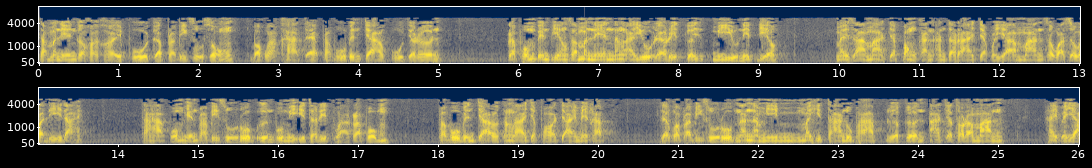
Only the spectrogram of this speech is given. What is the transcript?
สามเณรก็ค่อยๆ พูดกับพระภิกษุสงฆ์บอกว่าข้าแต่พระผู้เป็นเจ้าผู้เจริญ กระผมเป็นเพียงสามเณรทั้งอายุและฤทธิ์ก็มีอยู่นิดเดียว ไม่สามารถจะป้องกันอันตรายจากพยามารสวัสดีได้ ถ้าหากผมเห็นพระภิกษุรูปอื่นผู้มีอิทธิฤทธิ์กว่ากระผม พระผู้เป็นเจ้าทั้งหลายจะพอใจไหมครับ แล้วก็พระภิกษุรูปนั้นนะมีมหิทธานุภาพ เหลือเกินอาจจะทรมานให้พยา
